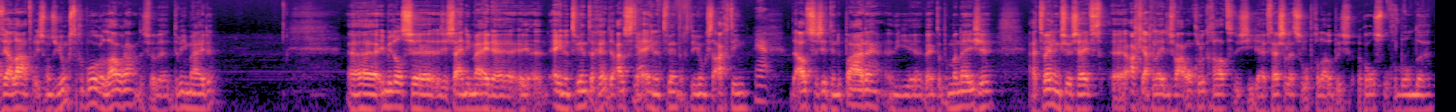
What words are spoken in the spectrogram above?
2,5 jaar later is onze jongste geboren, Laura. Dus we hebben drie meiden. Uh, inmiddels uh, zijn die meiden 21, hè, de oudste 21, de jongste 18. Ja. De oudste zit in de paarden, die uh, werkt op een manege. Haar tweelingzus heeft acht jaar geleden een zwaar ongeluk gehad. Dus die heeft hersenletsel opgelopen, is rolstoelgebonden.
